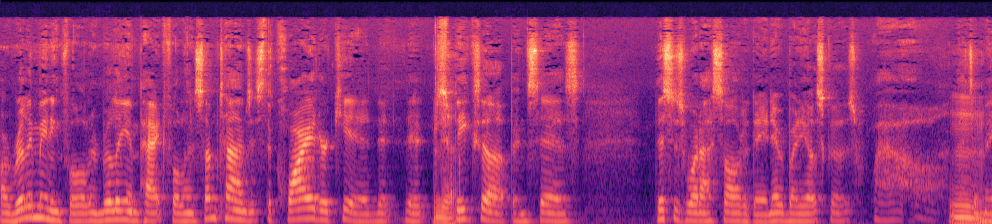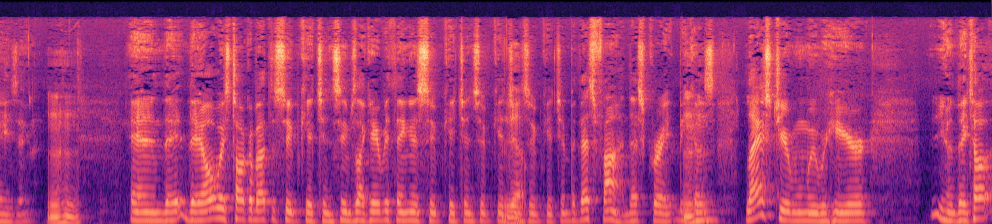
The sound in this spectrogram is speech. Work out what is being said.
are really meaningful and really impactful. And sometimes it's the quieter kid that, that Yeah. speaks up and says, This is what I saw today and everybody else goes, Wow, that's Mm. amazing. hmm And they, they always talk about the soup kitchen. Seems like everything is soup kitchen, soup kitchen, Yeah. soup kitchen. But that's fine. That's great because Mhm. last year when we were here, you know, they talk,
